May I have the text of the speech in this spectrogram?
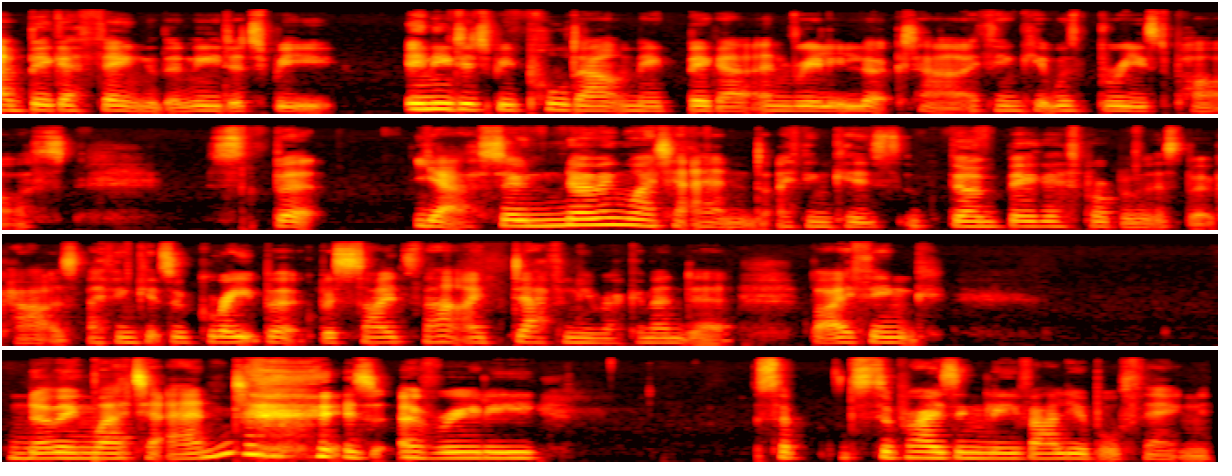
a bigger thing that needed to be it needed to be pulled out and made bigger and really looked at. I think it was breezed past. But yeah, so knowing where to end, I think, is the biggest problem this book has. I think it's a great book. Besides that, I definitely recommend it. But I think knowing where to end is a really su- surprisingly valuable thing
